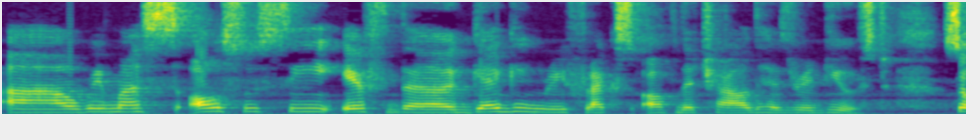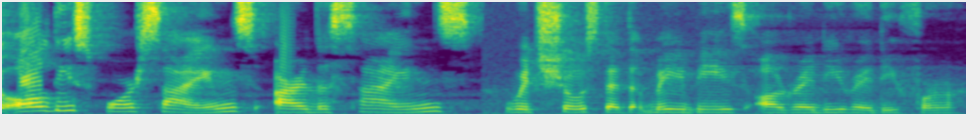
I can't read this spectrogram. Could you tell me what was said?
uh, we must also see if the gagging reflex of the child has reduced. So all these four signs are the signs which shows that the baby is already ready for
